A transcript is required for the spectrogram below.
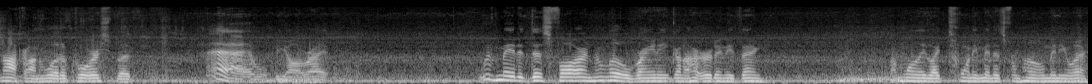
Knock on wood, of course, but eh, it will be all right. We've made it this far, and a little rain ain't gonna hurt anything. I'm only like 20 minutes from home anyway.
